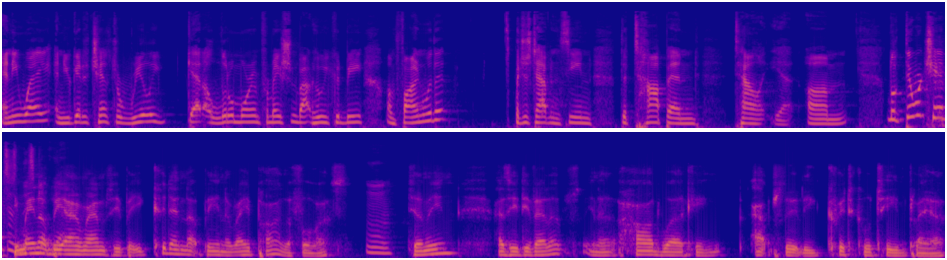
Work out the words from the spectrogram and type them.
anyway, and you get a chance to really get a little more information about who he could be, I'm fine with it. I just haven't seen the top end talent yet. Um, look, there were chances. He may not be yeah. Aaron Ramsey, but he could end up being a Ray Parlour for us. Mm. Do you know what I mean? As he develops, you know, hardworking, absolutely critical team player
